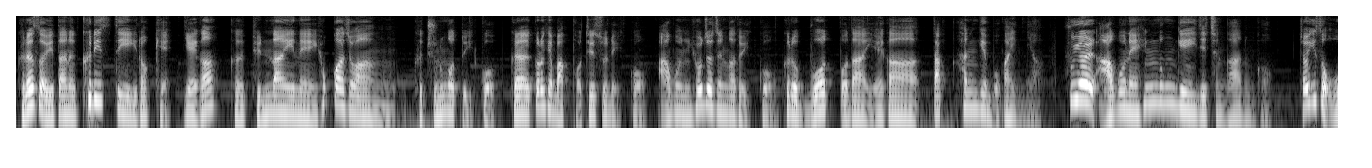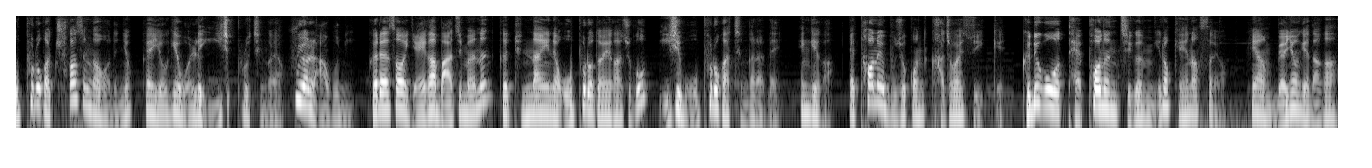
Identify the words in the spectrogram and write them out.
그래서 일단은 크리스티 이렇게 얘가 그 뒷라인에 효과 저항 그 주는 것도 있고 그래 그렇게 막 버틸 수도 있고 아군 효저 증가도 있고 그리고 무엇보다 얘가 딱 한 게 뭐가 있냐. 후열 아군의 행동 게이지 증가하는 거. 저기서 5%가 추가 증가거든요. 그냥 여기에 원래 20% 증가야 후열 아군이. 그래서 얘가 맞으면은 그 뒷라인에 5% 더해가지고 25%가 증가를 해 행계가. 턴을 무조건 가져갈 수 있게. 그리고 대퍼는 지금 이렇게 해놨어요 그냥 면역에다가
